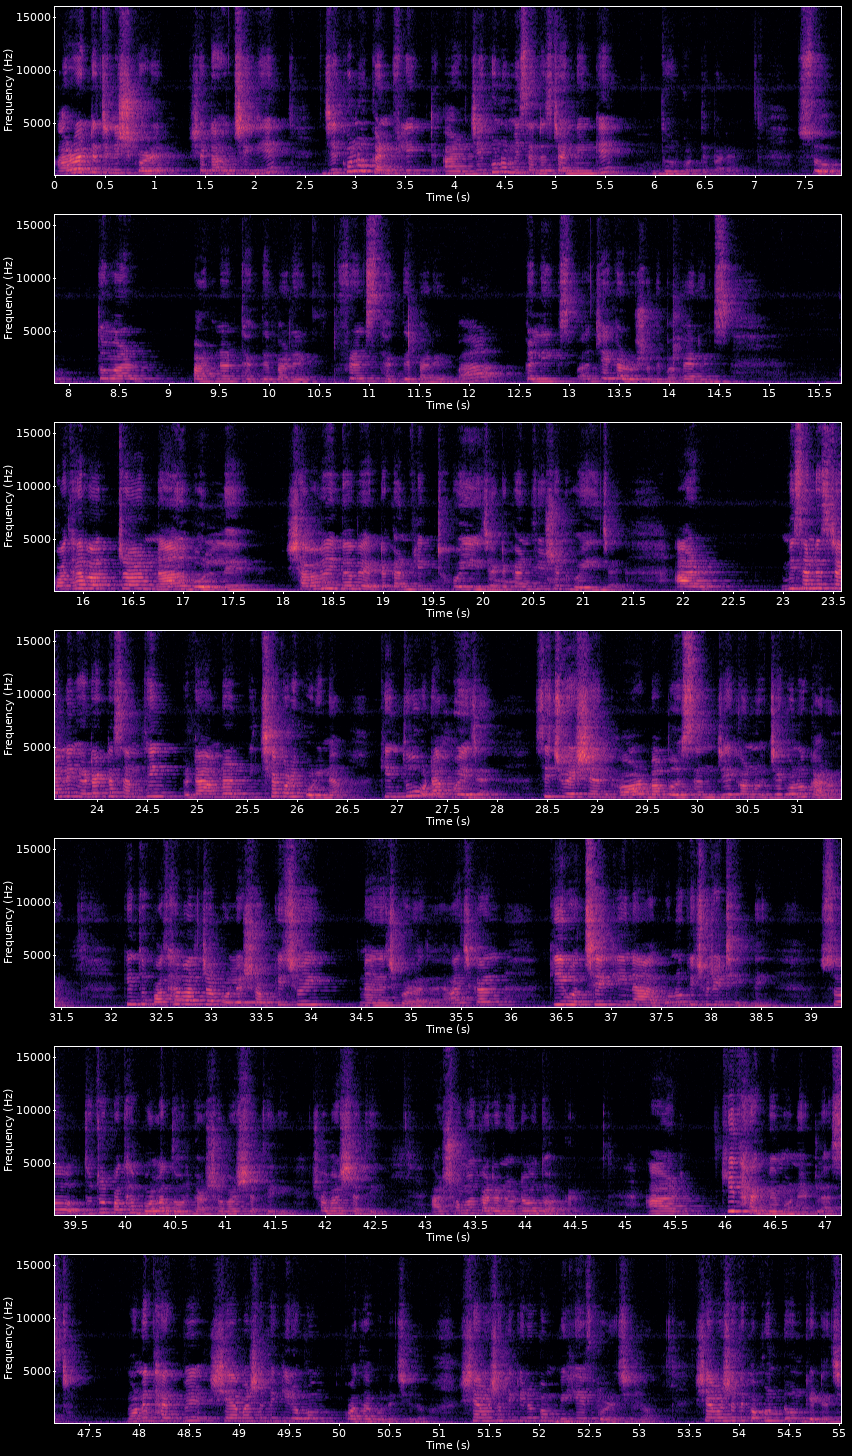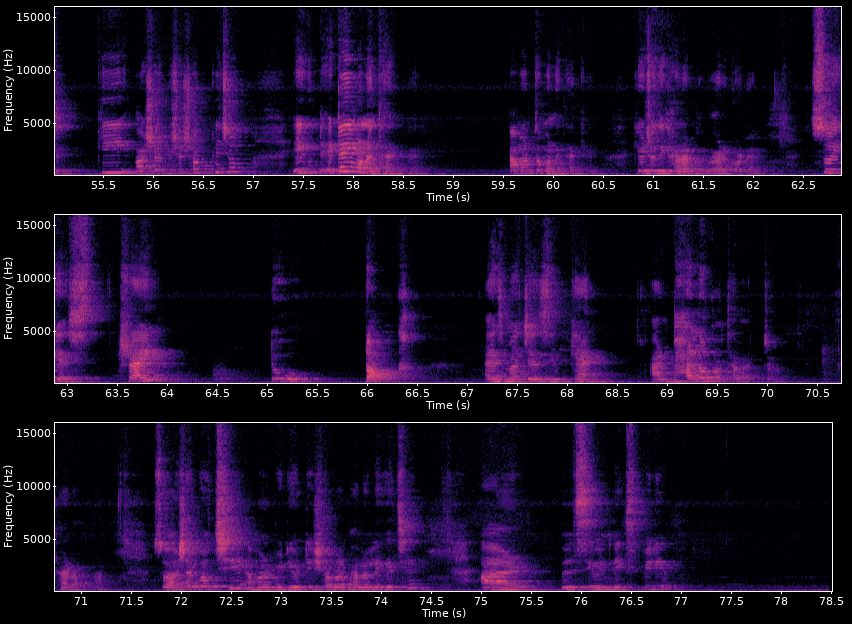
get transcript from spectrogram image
আরও একটা জিনিস করে, সেটা হচ্ছে গিয়ে যে কোনো কনফ্লিক্ট আর যে কোনো মিসআন্ডারস্ট্যান্ডিংকে দূর করতে পারে। সো তোমার পার্টনার থাকতে পারে ফ্রেন্ডস থাকতে পারে বা কালিগস বা যে কারোর সাথে বা প্যারেন্টস কথাবার্তা না বললে স্বাভাবিকভাবে একটা কনফ্লিক্ট হয়েই যায়, একটা কনফিউশন হয়েই যায়। আর মিসআন্ডারস্ট্যান্ডিং এটা একটা সামথিং এটা আমরা ইচ্ছা করে করি না, কিন্তু ওটা হয়ে যায় সিচুয়েশন অর বা পার্সন যে কোনো যে কোনো কারণে। কিন্তু কথাবার্তা বলে সব কিছুই ম্যানেজ করা যায়। আজকাল কি হচ্ছে কি না কোনো কিছুরই ঠিক নেই। সো দুটো কথা বলা দরকার সবার সাথেই সবার সাথেই। আর সময় কাটানোটাও দরকার। আর কি থাকবে মনে অ্যাট লাস্ট মনে থাকবে সে আমার সাথে কীরকম কথা বলেছিল? সে আমার সাথে কীরকম বিহেভ করেছিল? সে আমার সাথে কখন টোন কেটেছে? কি আসল বিষয় সব কিছু এটাই মনে থাকবে। আমার তো মনে থাকে। কেউ যদি খারাপ ব্যবহার করে। So yes try to talk as much as you can আর ভালো কথাবার্তা। খারাপ না। সো আশা করছি আমার ভিডিওটি সবার ভালো লেগেছে। আর will see you in next video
